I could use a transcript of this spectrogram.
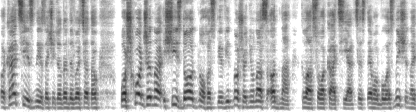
акації, з них, значить, одна Д-20 пошкоджена, 6 до 1 співвідношень. У нас одна класу акація артсистема була знищена,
